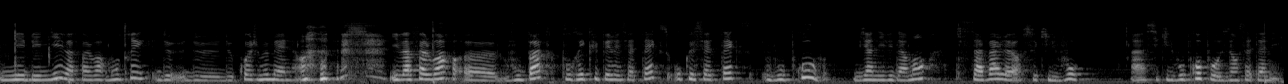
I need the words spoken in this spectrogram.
mes béliers, il va falloir montrer de, quoi je me mêle. Hein. il va falloir euh, vous battre pour récupérer cet texte ou que cet texte vous prouve, bien évidemment, sa valeur, ce qu'il vaut, hein, ce qu'il vous propose dans cette année,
